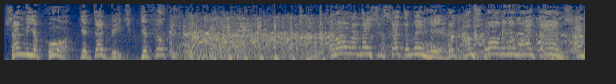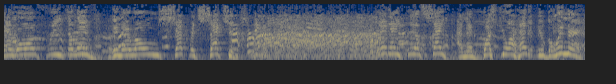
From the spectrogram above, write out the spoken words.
send me your poor, your deadbeats, you filthy. and all the nations sent them in here. They come swarming in like ants, and they're all free to live in their own separate sections. Where they feel safe, and then bust your head if you go in there.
